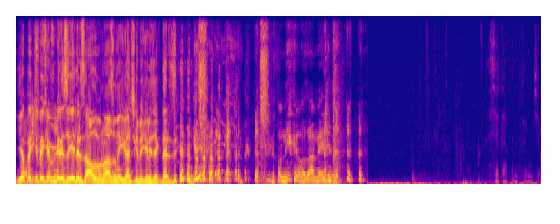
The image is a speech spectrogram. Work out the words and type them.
Ya peki bir gün birisi gelirse al bunu ağzına ilaç gibi gelecek dersin. o zaman mecbur. Şaka yaptım kremicik.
